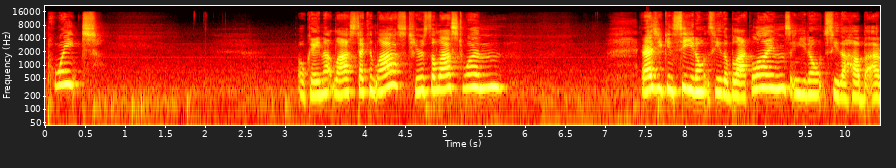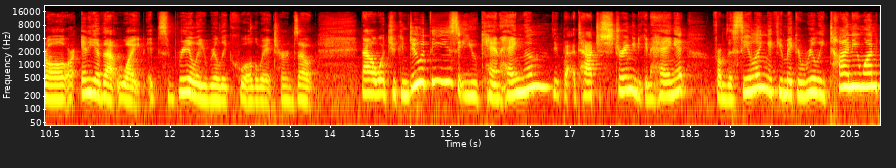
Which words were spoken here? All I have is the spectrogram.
point. Okay, not last, second last. Here's the last one. And as you can see, you don't see the black lines and you don't see the hub at all or any of that white. It's really, really cool the way it turns out. Now, what you can do with these, you can hang them. You attach a string and you can hang it from the ceiling. If you make a really tiny one,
